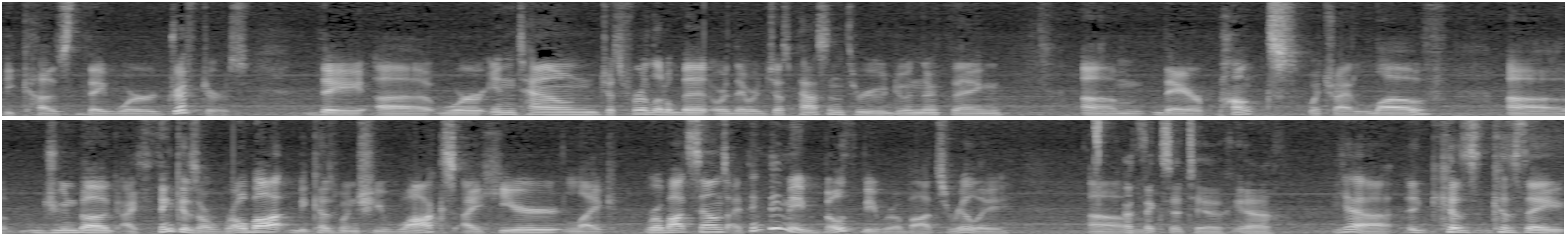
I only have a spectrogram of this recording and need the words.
because they were drifters. They uh, were in town just for a little bit, or they were just passing through doing their thing. Um, they're punks, which I love. Uh, Junebug, I think, is a robot because when she walks, I hear like robot sounds. I think they may both be robots, really. Um, I think so too. Yeah. yeah, because because they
